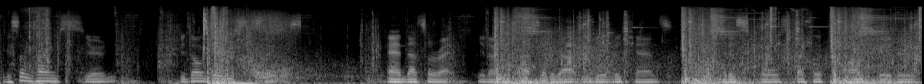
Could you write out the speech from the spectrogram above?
because sometimes you're you don't get used to things, and that's alright. You know, you tested it out, you gave it a chance. It is cool, especially for content creators.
